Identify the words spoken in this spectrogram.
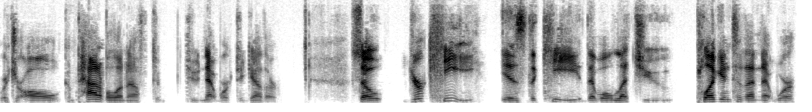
which are all compatible enough to, to network together. So your key is the key that will let you plug into that network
